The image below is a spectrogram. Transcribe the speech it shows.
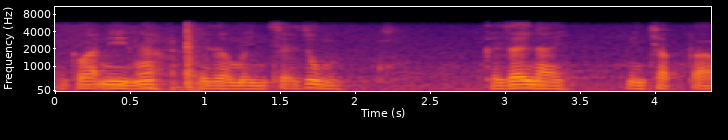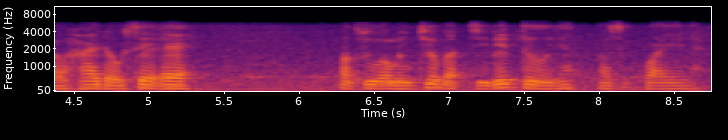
Đấy, các bạn nhìn nhá. Bây giờ mình sẽ dùng cái dây này mình chập vào hai đầu CE mặc dù là mình chưa bật gì bếp từ nhé nó sẽ quay này.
